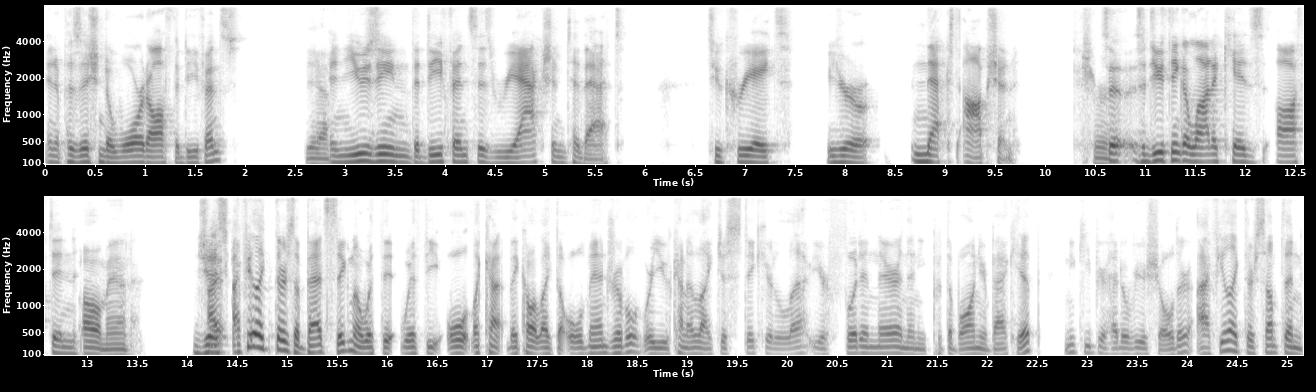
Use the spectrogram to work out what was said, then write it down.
in a position to ward off the defense. Yeah. And using the defense's reaction to that to create your next option. Sure. So, so do you think a lot of kids often? Oh man, just I, I, feel like there's a bad stigma with the with the old like kind of, they call it like the old man dribble where you kind of like just stick your left your foot in there and then you put the ball on your back hip and you keep your head over your shoulder. I feel like there's something, you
